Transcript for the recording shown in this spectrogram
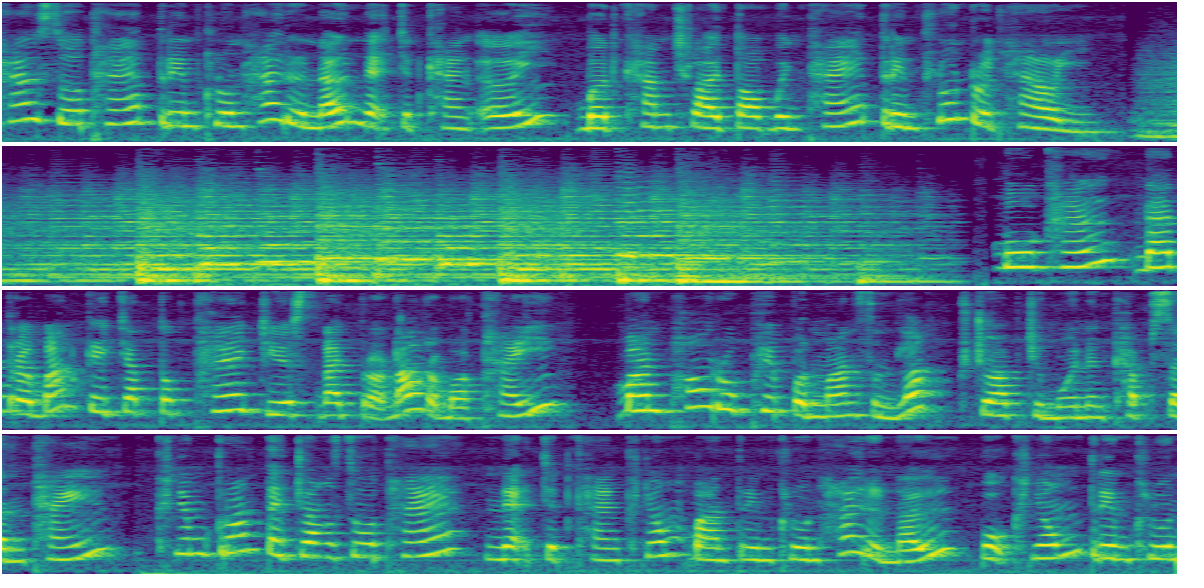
ខៅសួរថាត្រៀមខ្លួនហើយឬនៅអ្នកចិត្តខាងអើយបឺតខំឆ្លើយតបវិញថាត្រៀមខ្លួនរួចហើយបូខៅដែលត្រូវបានគេចាត់ទុកថាជាស្ដេចប្រដាល់របស់ថៃបានផុសរូបភាពប៉ុន្មានសន្លឹកភ្ជាប់ជាមួយនឹងខាប់សិនថៃ ខ្ញុំគ្រាន់តែចង់សួរថាអ្នកចិត្តខាងខ្ញុំបានត្រៀមខ្លួនហើយឬនៅពួកខ្ញុំត្រៀមខ្លួន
